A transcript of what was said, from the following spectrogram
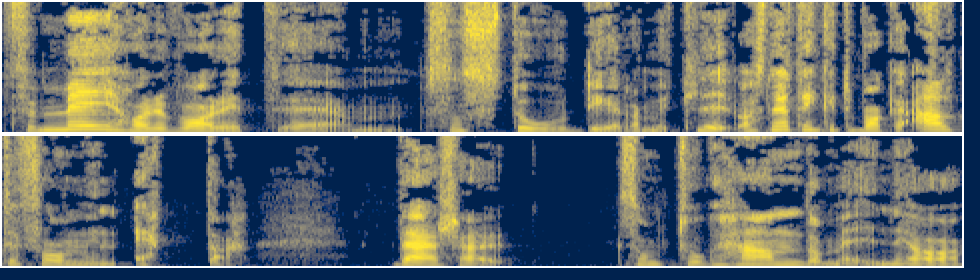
För mig har det varit eh, så stor del av mitt liv. Alltså när jag tänker tillbaka, allt ifrån min etta, där så här, som tog hand om mig när jag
